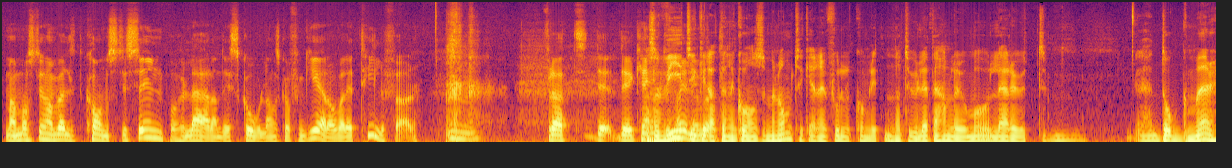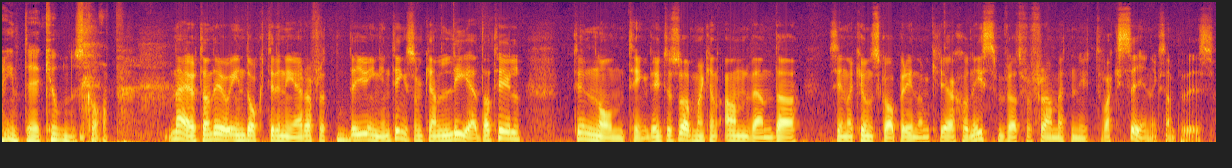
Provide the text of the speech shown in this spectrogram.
man måste ju ha en väldigt konstig syn på hur lärande i skolan ska fungera och vad det är till för. Mm. För att det, det kan Alltså inte vi tycker att den är konstig, men de tycker att den är fullkomligt naturligt. Det handlar ju om att lära ut dogmer, inte kunskap. Nej, utan det är att indoktrinera för att det är ju ingenting som kan leda till, till någonting. Det är inte så att man kan använda sina kunskaper inom kreationism för att få fram ett nytt vaccin exempelvis.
